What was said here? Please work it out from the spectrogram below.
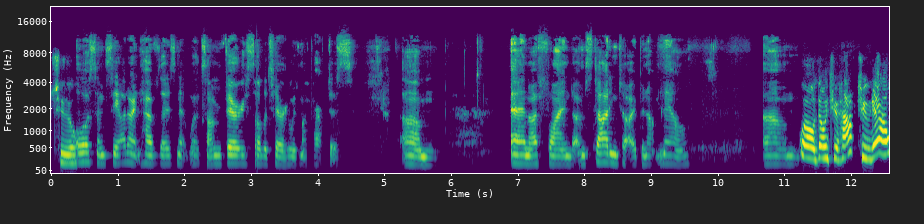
too. Awesome. See, I don't have those networks. I'm very solitary with my practice. Um, and I find I'm starting to open up now. Um, Well, don't you have to now?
